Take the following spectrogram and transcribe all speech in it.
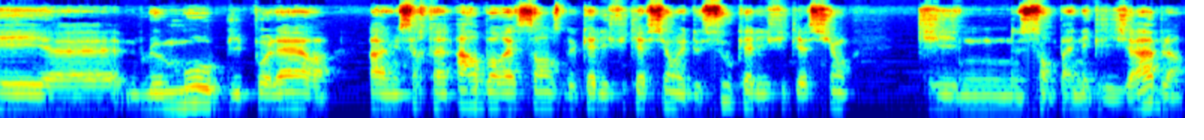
Et euh, le mot bipolaire a une certaine arborescence de qualification et de sous-qualification qui ne sont pas négligeables.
